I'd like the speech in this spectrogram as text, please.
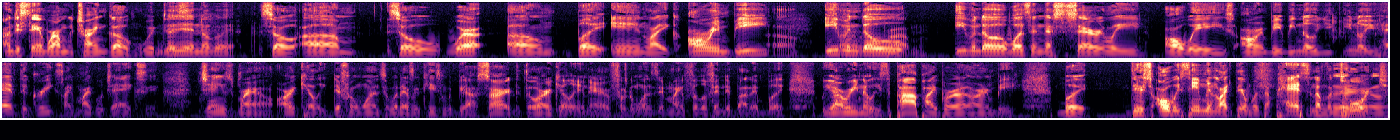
understand where I'm trying to go with this? yeah, no, go ahead. So, um, so where, um, but in like R and B, Oh, even that was the though even though it wasn't necessarily always R and B, we know you you know you have the greats like Michael Jackson, James Brown, R. Kelly, different ones or whatever the case may be. I'm sorry to throw R. Kelly in there for the ones that might feel offended by it, but we already know he's the Pied Piper of R&B. But there's always seeming like there was a passing of a torch.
